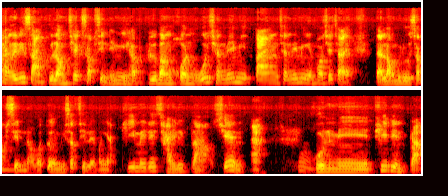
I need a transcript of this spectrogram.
ทางเลือกที่สามคือลองเช็คทรัพย์สินที่มีครับ คือบางคนอุ้ยฉันไม่มีตังค์ฉันไม่มีเงินพอใช้จ่ายแต่ลองไปดูทรัพย์สินหน่อยว่าตัวเองมีทรัพย์สินอะไรบางอย่างที่ไม่ได้ใช้หรือเปล่า เช่นอะคุณมีที่ดินเปล่า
